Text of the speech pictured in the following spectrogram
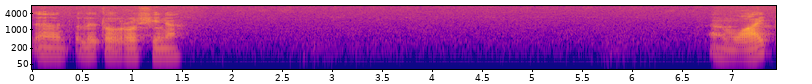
a little sienna and white.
